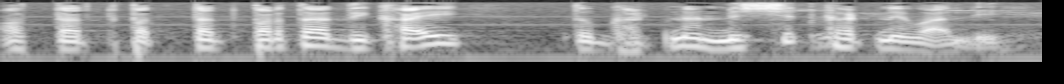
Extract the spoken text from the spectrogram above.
और तत्परता दिखाई तो घटना निश्चित घटने वाली है।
